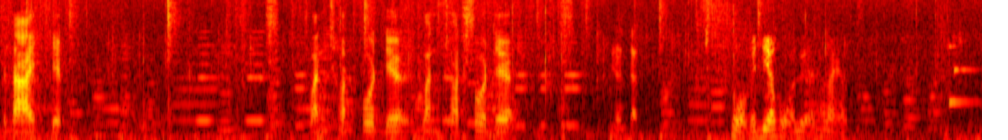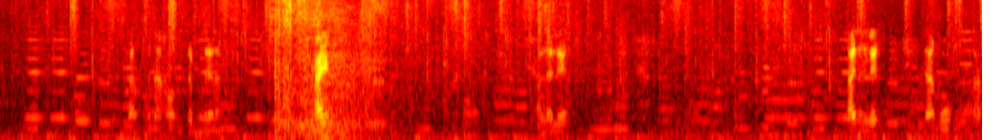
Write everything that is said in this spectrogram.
จะตายเจ็บ วันช็อตโคตรเยอะ วันช็อตโคตรเยอะเยอะจัดหัวเป็นเดียวหัวเหลือเท่าไหร่ครับดังข้างหน้าห้องเต็มเลยนะตาย หนึ่งอะไรเล็กตายหนึ่งเล็กหน้ากูอะ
